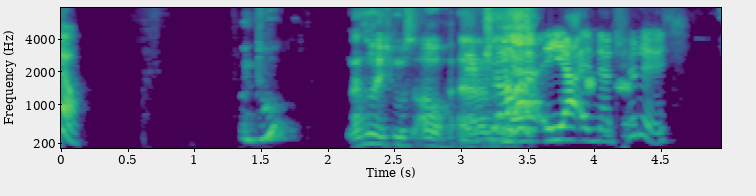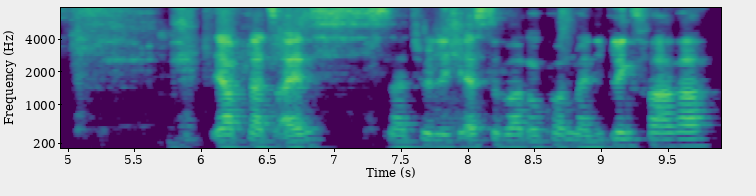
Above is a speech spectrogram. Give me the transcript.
Ja. Und du? Also ich muss auch. Ja, ähm, klar. Ja, ja, natürlich. Ja, Platz 1 ist natürlich Esteban Ocon, mein Lieblingsfahrer.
